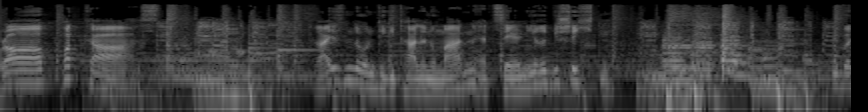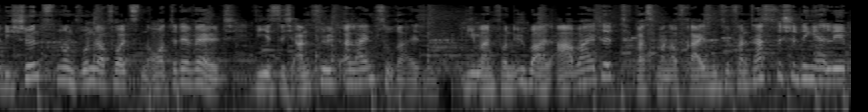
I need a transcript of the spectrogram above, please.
Raw Podcast. Reisende und digitale Nomaden erzählen ihre Geschichten. Über die schönsten und wundervollsten Orte der Welt, wie es sich anfühlt, allein zu reisen, wie man von überall arbeitet, was man auf Reisen für fantastische Dinge erlebt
